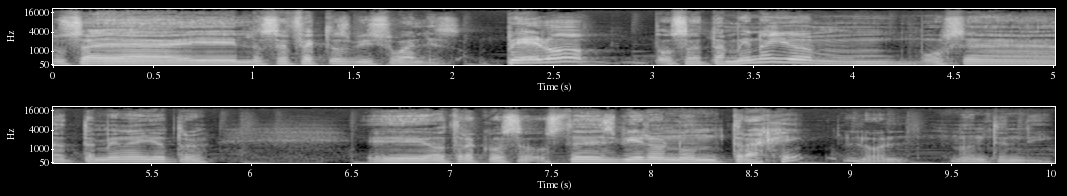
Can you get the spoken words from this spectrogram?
o sea, eh, los efectos visuales. Pero, o sea, también hay, um, o sea, también hay otra, eh, otra cosa. ¿Ustedes vieron un traje? LOL, no entendí.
